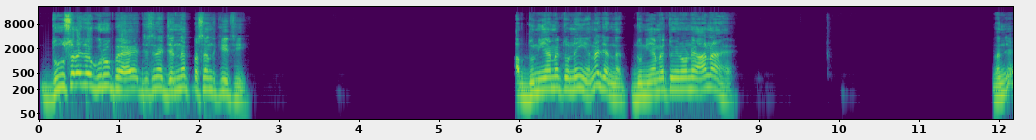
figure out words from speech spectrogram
دوسرا جو گروپ ہے جس نے جنت پسند کی تھی، اب دنیا میں تو نہیں ہے نا جنت، دنیا میں تو انہوں نے آنا ہے۔ سمجھے؟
